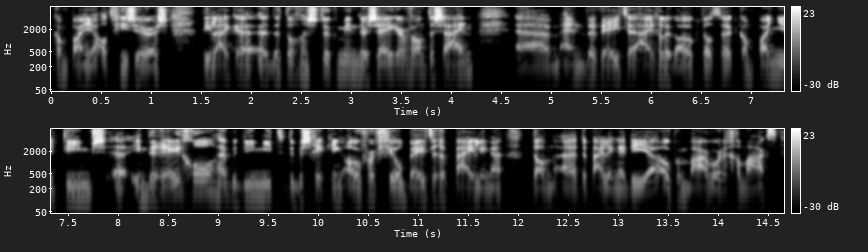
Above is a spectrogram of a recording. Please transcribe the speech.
campagneadviseurs, die lijken er toch een stuk minder zeker van te zijn. Um, en we weten eigenlijk ook dat campagneteams in de regel hebben die niet de beschikking over veel betere peilingen dan de peilingen die openbaar worden gemaakt.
